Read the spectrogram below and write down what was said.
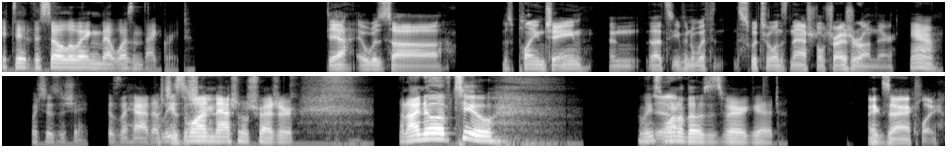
It did the soloing that wasn't that great. Yeah, it was uh it was plain Jane and that's even with Switzerland's national treasure on there. Yeah, which is a shame because they had at Which least one shame. national treasure, and I know of two. At least one of those is very good. Exactly.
